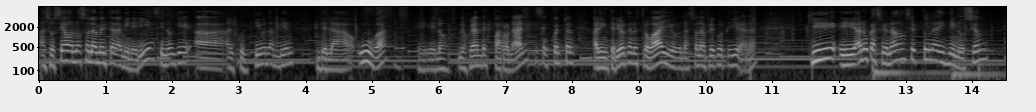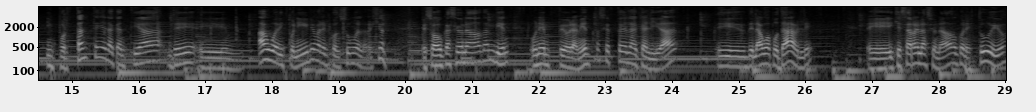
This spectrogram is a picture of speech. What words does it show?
asociado no solamente a la minería, sino que al cultivo también de la uva, eh, los, grandes parronales que se encuentran al interior de nuestro valle, la zona precordillerana, que eh, han ocasionado ¿cierto? una disminución importante de la cantidad de eh, agua disponible para el consumo de la región. Eso ha ocasionado también un empeoramiento ¿cierto? de la calidad del agua potable y que se ha relacionado con estudios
